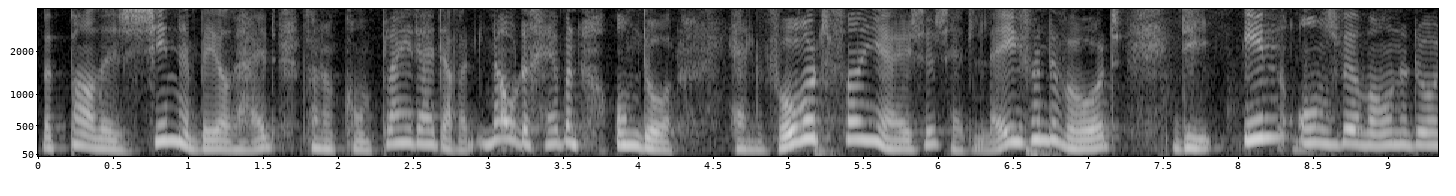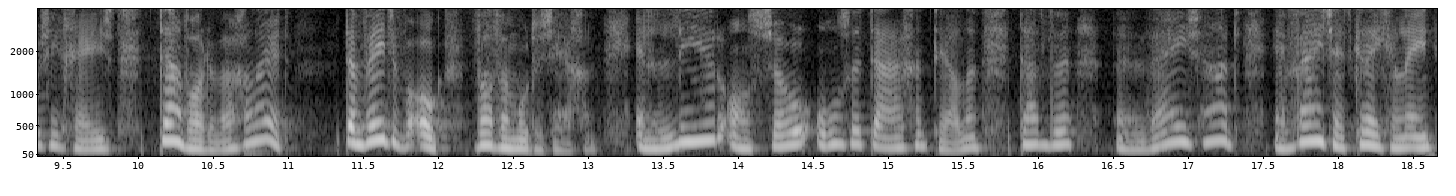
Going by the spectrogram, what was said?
bepaalde zinnenbeeldheid van een compleetheid dat we nodig hebben om door het woord van Jezus, het levende woord, die in ons wil wonen door zijn geest, daar worden we geleid. Dan weten we ook wat we moeten zeggen. En leer ons zo onze dagen tellen dat we een wijsheid. En wijsheid krijg je alleen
